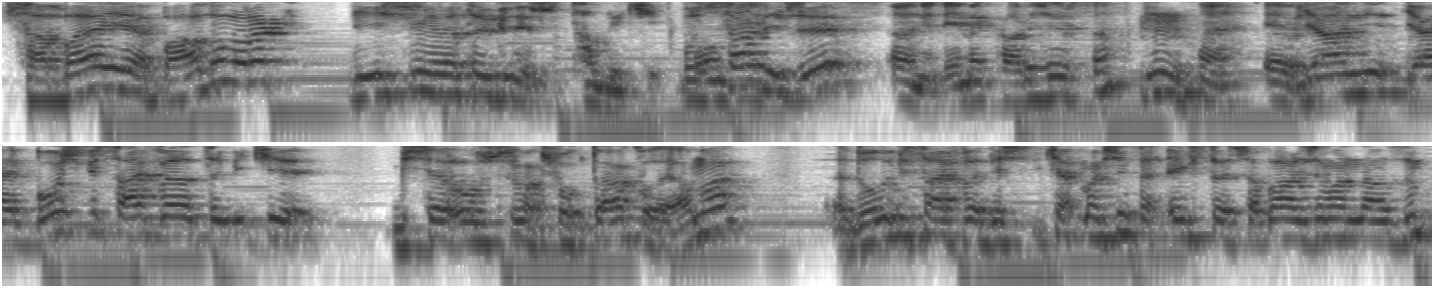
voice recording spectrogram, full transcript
çabaya bağlı olarak değişim yaratabilir. Tabii ki. Bu Onu- sadece Aynen emek harcarsan. Hı. He, evet. yani yani boş bir sayfada tabii ki bir şeyler oluşturmak çok daha kolay ama dolu bir sayfada değişiklik yapmak için sen ekstra çaba harcaman lazım.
